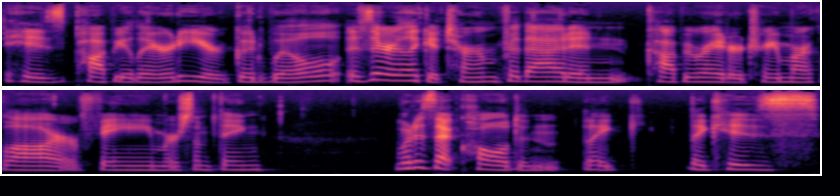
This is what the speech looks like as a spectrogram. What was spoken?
his popularity or goodwill. Is there like a term for that in copyright or trademark law or fame or something? What is that called in like like his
